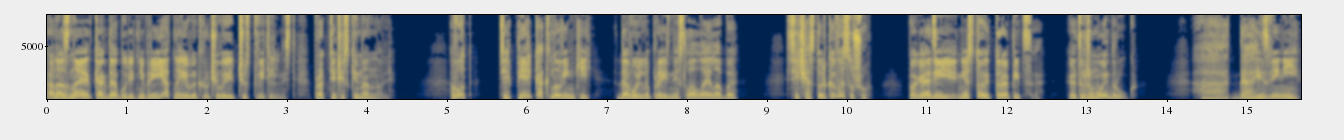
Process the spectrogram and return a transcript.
Она знает, когда будет неприятно, и выкручивает чувствительность практически на ноль. «Вот, теперь как новенький», — довольно произнесла Лайла Б. «Сейчас только высушу». «Погоди, не стоит торопиться. Это же мой друг». «А, да, извини».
